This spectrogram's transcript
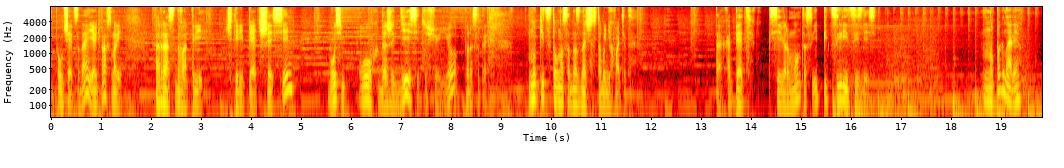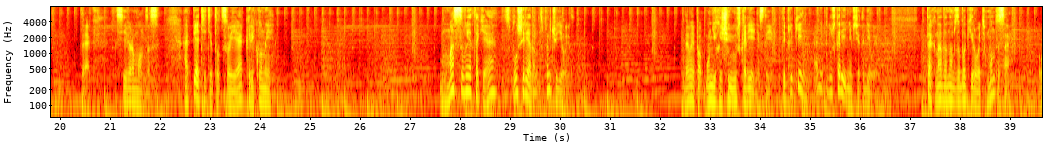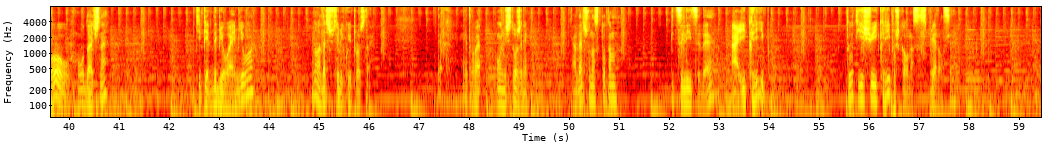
Получается, да? Я ведь прав, смотри. Раз, два, три, четыре, пять, шесть, семь. Восемь. Ох, даже десять еще Ё, красоты Ну, пиццы-то у нас однозначно с тобой не хватит. Так, опять Север Монтес и пиццелицы здесь Ну, погнали Так, Север Монтес Опять эти тут свои, а, крикуны Массовые атаки, а? Сплошь и рядом. Смотри, что делают. Давай, по... у них еще и ускорение стоит. Ты прикинь, они под ускорением все это делают. Так, надо нам заблокировать Монтеса. Оу, удачно. Теперь добиваем его. Ну, а дальше все легко и просто. Так, этого уничтожили. А дальше у нас кто там? Пиццелицы, да? А, и Крип. Тут еще и крипушка у нас спрятался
